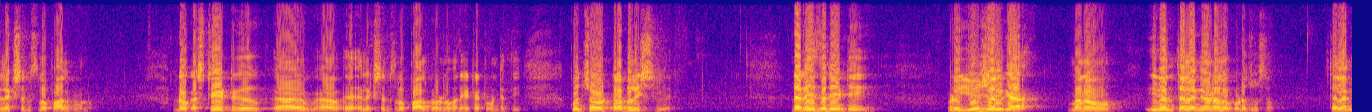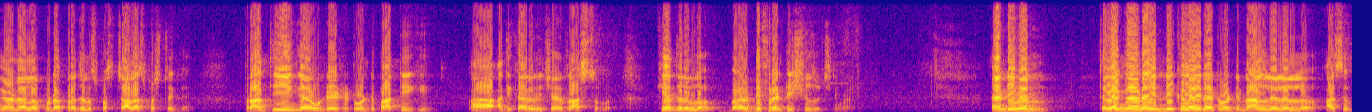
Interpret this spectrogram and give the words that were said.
ఎలక్షన్స్లో పాల్గొనడం. అంటే ఒక స్టేట్ ఎలక్షన్స్లో పాల్గొనడం అనేటటువంటిది కొంచెం ట్రబుల్ ఇష్యూ అంటే రీజన్ ఏంటి? ఇప్పుడు యూజువల్గా మనం ఈవెన్ తెలంగాణలో కూడా చూసాం. తెలంగాణలో కూడా ప్రజలు స్పష్ట చాలా స్పష్టంగా ప్రాంతీయంగా ఉండేటటువంటి పార్టీకి అధికారం ఇచ్చారు రాష్ట్రంలో. కేంద్రంలో డిఫరెంట్ ఇష్యూస్ వచ్చినాయి వాళ్ళకి అండ్ ఈవెన్ తెలంగాణ ఎన్నికలైనటువంటి నాలుగు నెలల్లో అసలు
